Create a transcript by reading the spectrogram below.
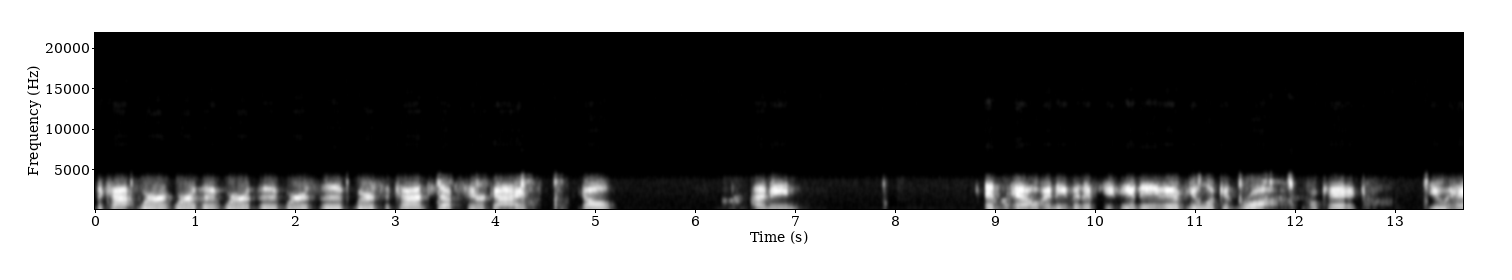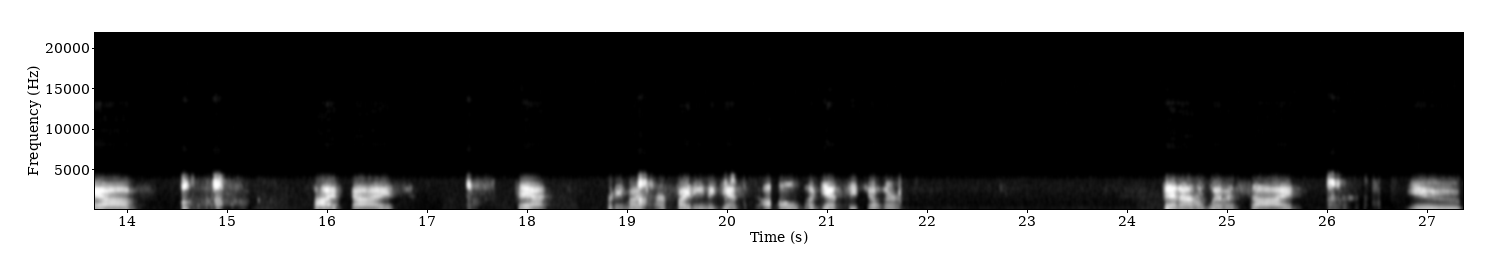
the con, where, where the, where the, where's the, where's the concepts here, guys? Yo, I mean, and you know, and even if you, and even if you look at Raw, okay, you have five guys that pretty much are fighting against all against each other. Then on the women's side, you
